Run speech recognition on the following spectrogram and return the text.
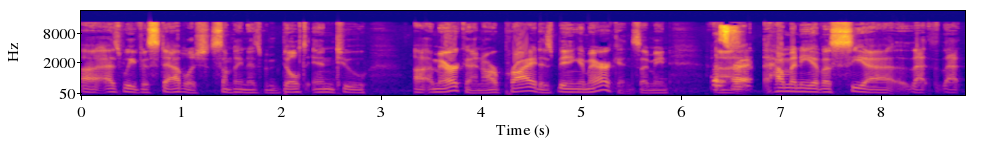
uh, as we've established something has been built into uh, America and our pride as being Americans. I mean, that's uh, right. How many of us see uh, that that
